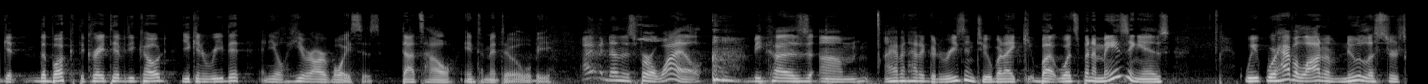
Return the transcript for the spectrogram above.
get the book, The Creativity Code. You can read it, and you'll hear our voices. That's how intimate it will be. I haven't done this for a while because um, I haven't had a good reason to. But I but what's been amazing is we we have a lot of new listeners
